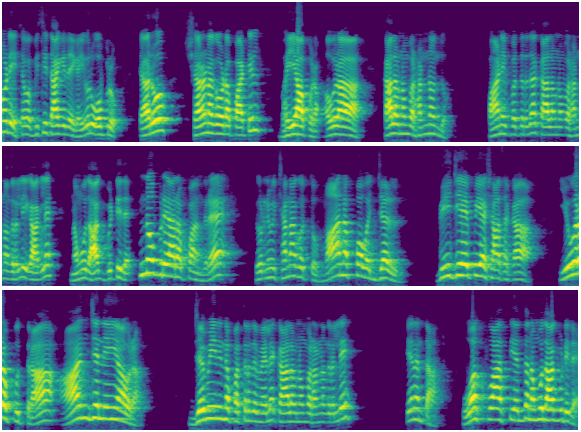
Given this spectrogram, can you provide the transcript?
ನೋಡಿ, ಸ್ವಲ್ಪ ಬಿಸಿ ತಾಗಿದೆ ಈಗ. ಇವರು ಒಬ್ರು. ಯಾರು? ಶರಣಗೌಡ ಪಾಟೀಲ್ ಭಯ್ಯಾಪುರ. ಅವರ ಕಾಲಂ ನಂಬರ್ ಹನ್ನೊಂದು. ಪಾಣಿಪತ್ರದ ಕಾಲಂ ನಂಬರ್ ಹನ್ನೊಂದರಲ್ಲಿ ಈಗಾಗಲೇ ನಮೂದು ಆಗಿಬಿಟ್ಟಿದೆ ಇನ್ನೊಬ್ರು ಯಾರಪ್ಪ ಅಂದರೆ, ಇವ್ರು ನಿಮಗೆ ಚೆನ್ನಾಗಿ ಗೊತ್ತು, ಮಾನಪ್ಪ ವಜ್ಜಲ್. ಬಿಜೆಪಿಯ ಶಾಸಕ, ಇವರ ಪುತ್ರ ಆಂಜನೇಯ ಅವರ ಜಮೀನಿನ ಪತ್ರದ ಮೇಲೆ ಕಾಲಂ ನಂಬರ್ ಹನ್ನೊಂದರಲ್ಲಿ ಏನಂತ? ವಕ್ಫ್ ಆಸ್ತಿ ಅಂತ ನಮ್ಮದಾಗ್ಬಿಟ್ಟಿದೆ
